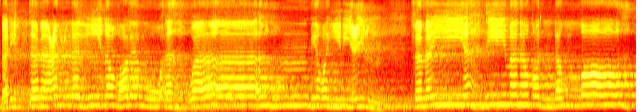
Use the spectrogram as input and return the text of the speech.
بل اتبع الذين ظلموا أهواءهم بغير علم. فمن يهدي من ضل الله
